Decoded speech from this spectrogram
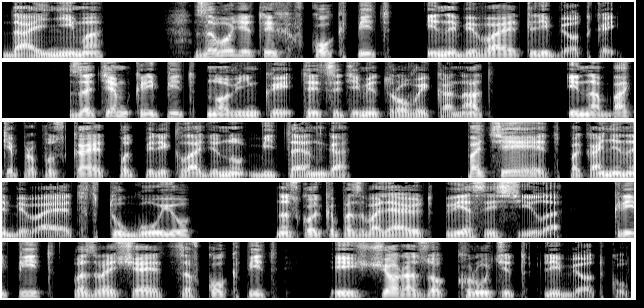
дайнима, заводит их в кокпит и набивает лебедкой. Затем крепит новенький 30-метровый канат и на баке пропускает под перекладину битенга. Потеет, пока не набивает, в тугую, насколько позволяют вес и сила, крепит, возвращается в кокпит и еще разок крутит лебедку.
